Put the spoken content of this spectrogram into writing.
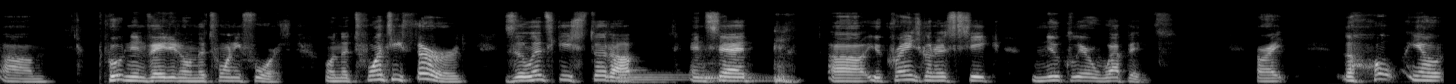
um, Putin invaded on the 24th. On the 23rd, Zelensky stood up and said, uh, Ukraine's going to seek nuclear weapons. All right. The whole, you know,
